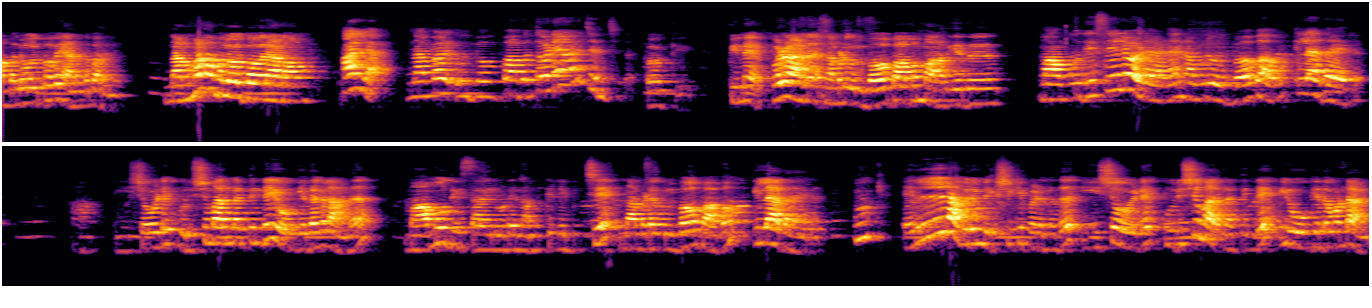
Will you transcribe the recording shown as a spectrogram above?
അമലോത്ഭവയാണെന്ന് പറഞ്ഞു. നമ്മൾ അമലോത്ഭവരാണോ? അല്ല നമ്മൾ ഉത്ഭവഭാവത്തോടെയാണ് ജനിച്ചത്. ഓക്കെ. പിന്നെ എപ്പോഴാണ് നമ്മുടെ ഉത്ഭവപാപം മാറിയത്? മാമോദീസയിലൂടെയാണ് നമ്മുടെ ഉത്ഭവ പാപം ഇല്ലാതായത് ഈശോയുടെ കുരിശുമരണത്തിന്റെ യോഗ്യതകളാണ് മാമോദീസയിലൂടെ നമുക്ക് ലഭിച്ച് നമ്മുടെ ഉത്ഭവ പാപം ഇല്ലാതായത് എല്ലാവരും രക്ഷിക്കപ്പെടുന്നത് ഈശോയുടെ കുരിശുമരണത്തിന്റെ യോഗ്യത കൊണ്ടാണ്.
